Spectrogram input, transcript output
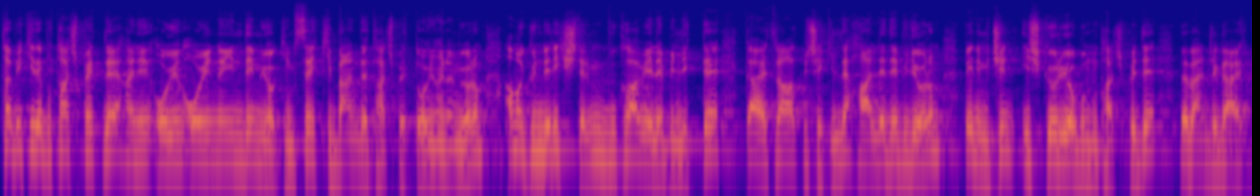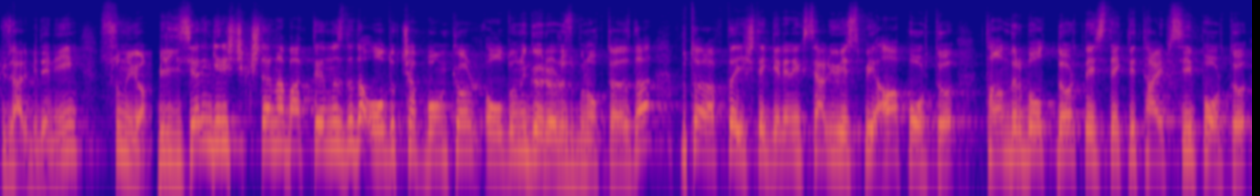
Tabii ki de bu touchpad'le hani oyun oynayın demiyor kimse ki ben de touchpad'le oyun oynamıyorum. Ama gündelik işlerimi bu klavyeyle birlikte gayet rahat bir şekilde halledebiliyorum. Benim için iş görüyor bunun touchpad'i ve bence gayet güzel bir deneyim sunuyor. Bilgisayarın giriş çıkışlarına baktığımızda da oldukça bonkör olduğunu görüyoruz bu noktada da. Bu tarafta işte geleneksel USB-A portu, Thunderbolt 4 destekli Type-C portu,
